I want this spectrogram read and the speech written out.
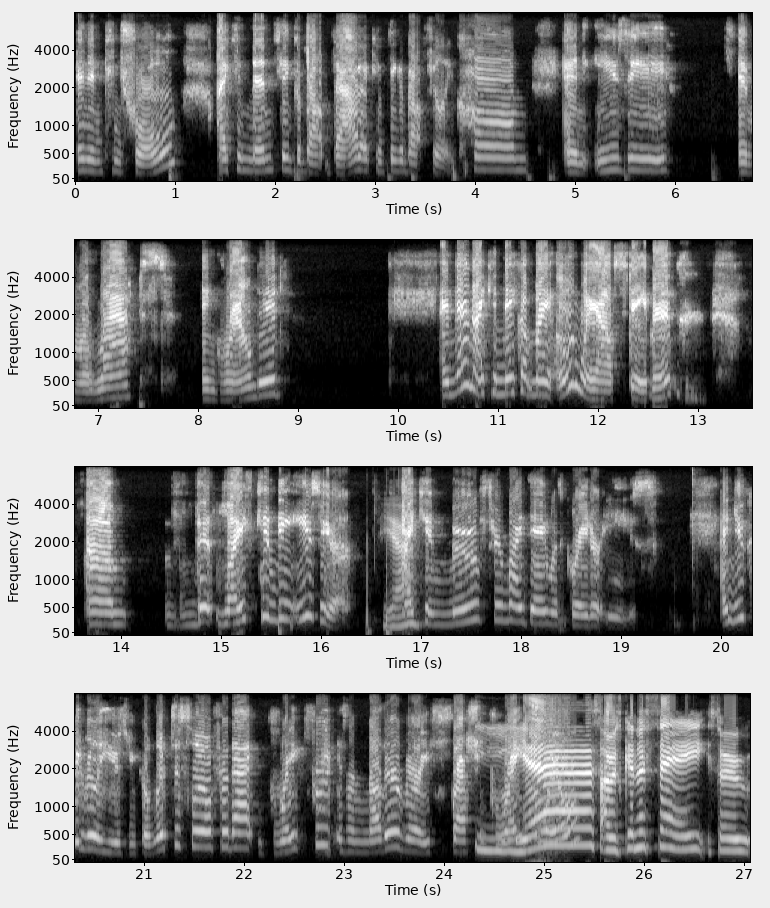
and in control, I can then think about that. I can think about feeling calm and easy and relaxed and grounded. And then I can make up my own way out statement um, that life can be easier. Yeah. I can move through my day with greater ease. And you could really use eucalyptus oil for that. Grapefruit is another very fresh, oil. yes, I was going to say, so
